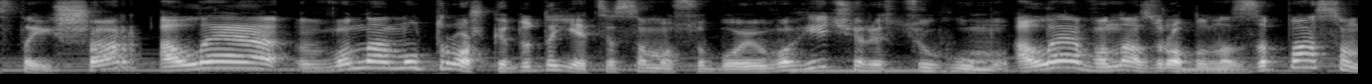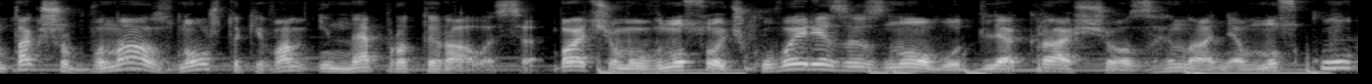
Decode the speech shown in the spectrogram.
товстий шар, але вона ну трошки додається само собою ваги через цю гуму, але вона зроблена з запасом, так щоб вона знову ж таки вам і не протиралася. Бачимо в носочку вирізи знову для кращого згинання в носку.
